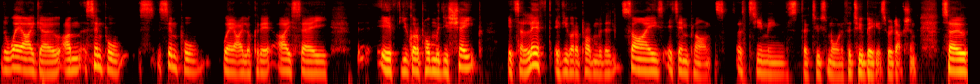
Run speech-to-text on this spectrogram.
the way I go, I'm a simple s- simple way I look at it. I say if you've got a problem with your shape, it's a lift. If you've got a problem with the size, it's implants, assuming they're too small. If they're too big, it's a reduction. So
